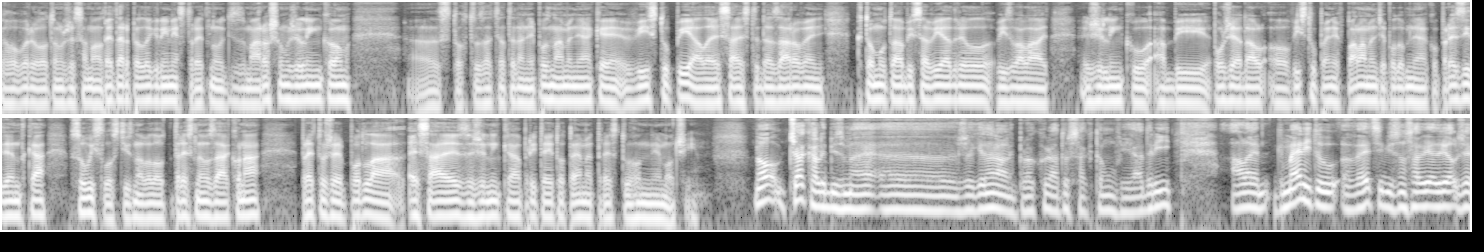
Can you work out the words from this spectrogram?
hovoril o tom, že sa mal Peter Pellegrini stretnúť s Marošom Žilinkom z tohto zatiaľ teda nepoznáme nejaké výstupy, ale SAS teda zároveň k tomuto, aby sa vyjadril, vyzvala aj Žilinku, aby požiadal o vystúpenie v parlamente, podobne ako prezidentka, v súvislosti s novelou trestného zákona, pretože podľa SAS Žilinka pri tejto téme trestu ho nemočí. No, čakali by sme, e, že generálny prokurátor sa k tomu vyjadrí, ale k meritu veci by som sa vyjadril, že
